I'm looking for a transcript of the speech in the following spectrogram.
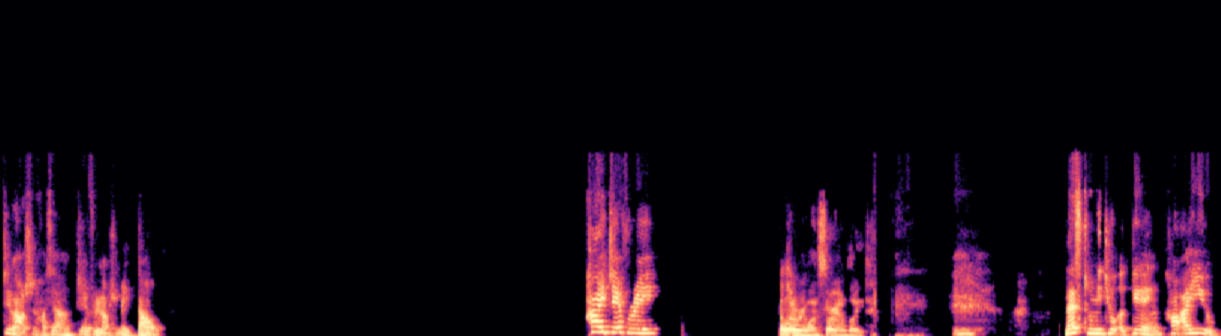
这老师好像 Jeffrey 老师没到。Hi, Jeffrey. Hello, everyone. Sorry I'm late. Nice to meet you again. How are you?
